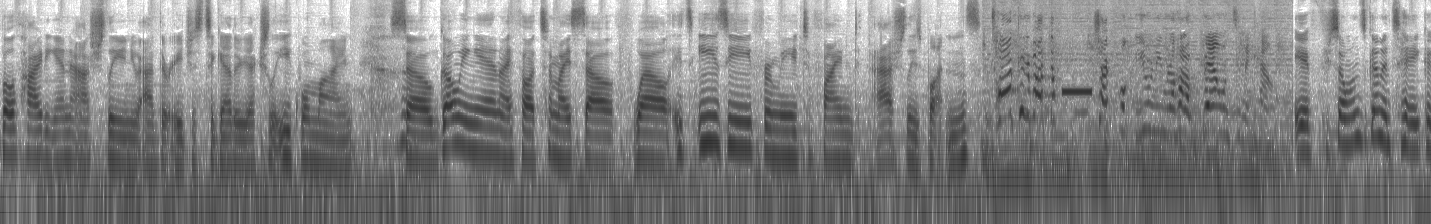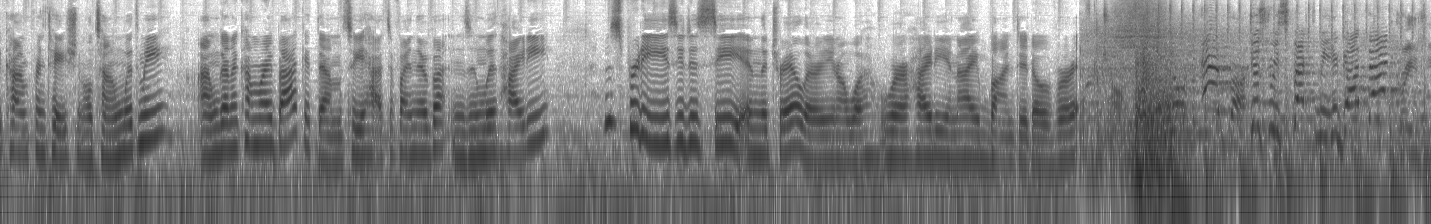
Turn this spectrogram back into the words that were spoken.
both Heidi and Ashley and you add their ages together, you actually equal mine. So going in, I thought to myself, well, it's easy for me to find Ashley's buttons. Talking about the checkbook, you don't even know how to balance an account. If someone's going to take a confrontational tone with me, I'm going to come right back at them. So you have to find their buttons. And with Heidi, it was pretty easy to see in the trailer, you know, where Heidi and I bonded over it. Don't ever disrespect me. You got that? Crazy.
